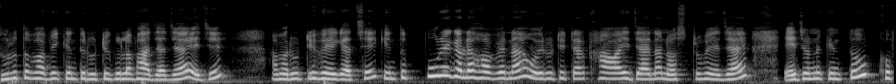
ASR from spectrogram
দ্রুতভাবে কিন্তু রুটিগুলো ভাজা যায়। এই যে আমার রুটি হয়ে গেছে। কিন্তু পুড়ে গেলে হবে না। ওই রুটিটার খাওয়াই যায় না, নষ্ট হয়ে যায়। এই জন্য কিন্তু খুব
